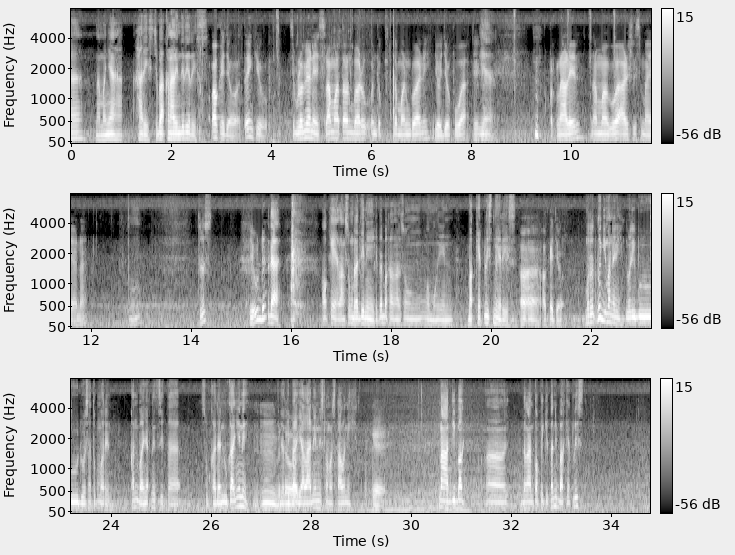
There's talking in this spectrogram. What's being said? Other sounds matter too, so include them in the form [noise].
namanya Haris. Coba kenalin diri Haris. Oke Jo. Thank you. Sebelumnya nih selamat tahun baru untuk teman gue nih Jojo Pua. Ya kan? yeah. [laughs] perkenalin nama gue Aris Mayana hmm. terus? Ya udah. Udah. Oke, langsung berarti nih kita bakal langsung ngomongin bucket list nih, Riz. Uh, uh, Oke, okay, Cok. Menurut lu gimana nih 2021 kemarin? Kan banyak nih cerita suka dan dukanya nih. Mm, Udah betul. kita jalanin nih selama setahun nih. Oke. Okay. Nah, di bak uh, dengan topik kita nih bucket list.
